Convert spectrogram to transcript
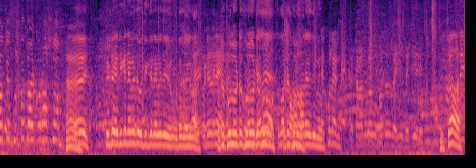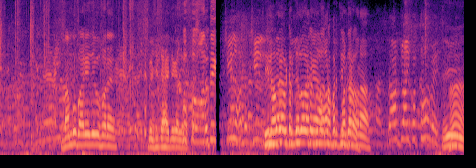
হচ্ছে দ্রুত জয় করে আসলাম। হ্যাঁ। এই এদিকে নেমে যাও ওদিকে নেমে যাও ওটা যাই না ওটা খুলো ওটা খুলো ওটা খুলো ওটা খুলো। হারিয়ে দেব। বুঝছ বাম্বু বাড়িয়ে দেবো পরে। বেশি দেখাইতে গেল। চিল হবে চিল। চিল হবে ওটা খুলো ওটা খুলো তারপর চিল করো। তার জয় করতে হবে। হ্যাঁ।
